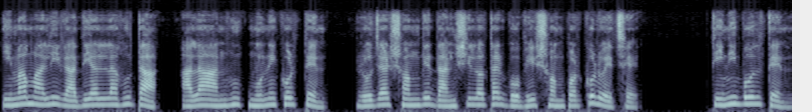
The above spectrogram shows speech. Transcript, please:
ইমাম আলী রাদিয়াল্লাহু তা আলা আনহু মনে করতেন, রোজার সঙ্গে দানশীলতার গভীর সম্পর্ক রয়েছে। তিনি বলতেন,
